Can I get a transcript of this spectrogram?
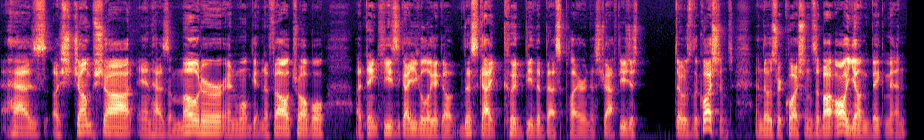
has a jump shot and has a motor and won't get into foul trouble, I think he's the guy you can look at go, this guy could be the best player in this draft. You just those are the questions, and those are questions about all young big men,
